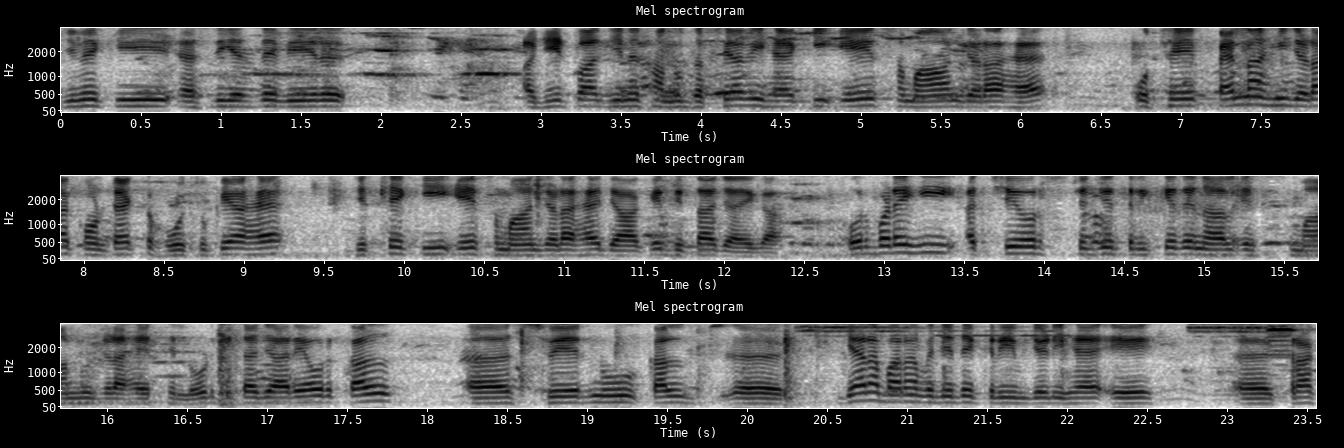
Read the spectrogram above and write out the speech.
ਜਿਵੇਂ ਕਿ ਐਸਡੀਐਸ ਦੇ ਵੀਰ ਅਜੀਤਪਾਲ ਜੀ ਨੇ ਸਾਨੂੰ ਦੱਸਿਆ ਵੀ ਹੈ ਕਿ ਇਹ ਸਮਾਨ ਜਿਹੜਾ ਹੈ, ਉੱਥੇ ਪਹਿਲਾਂ ਹੀ ਜਿਹੜਾ ਕੰਟੈਕਟ ਹੋ ਚੁੱਕਿਆ ਹੈ। ਜਿੱਥੇ ਕਿ ਇਹ ਸਮਾਨ ਜਿਹੜਾ ਹੈ ਜਾ ਕੇ ਦਿੱਤਾ ਜਾਏਗਾ। ਔਰ ਬੜੇ ਹੀ ਅੱਛੇ ਔਰ ਸੁਚੱਜੇ ਤਰੀਕੇ ਦੇ ਨਾਲ ਇਸ ਸਮਾਨ ਨੂੰ ਜਿਹੜਾ ਹੈ ਇੱਥੇ ਲੋਡ ਕੀਤਾ ਜਾ ਰਿਹਾ ਔਰ ਕੱਲ ਸਵੇਰ ਨੂੰ ਕੱਲ 11 12 ਵਜੇ ਦੇ ਕਰੀਬ ਜਿਹੜੀ ਹੈ ਇਹ ਟਰੱਕ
